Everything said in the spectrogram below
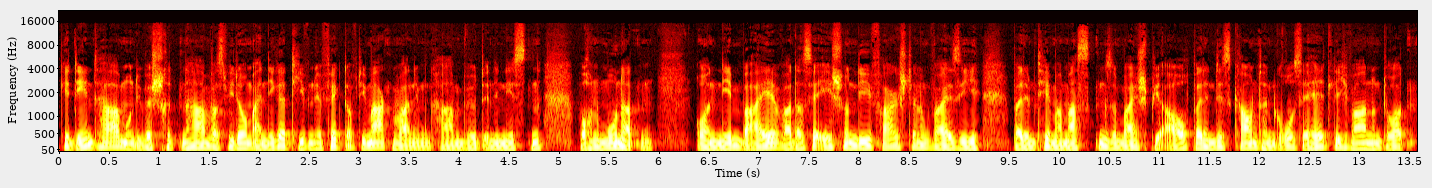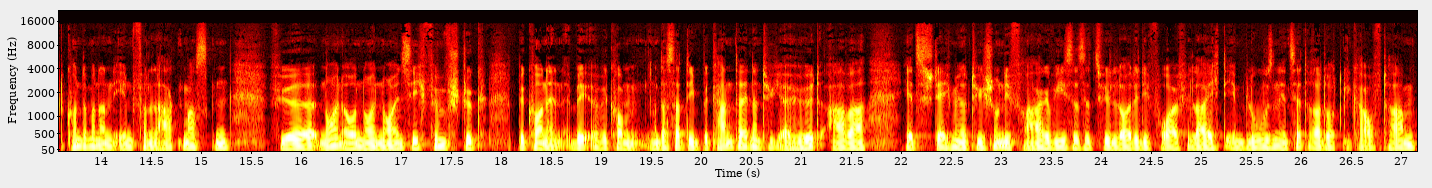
gedehnt haben und überschritten haben, was wiederum einen negativen Effekt auf die Markenwahrnehmung haben wird in den nächsten Wochen und Monaten. Und nebenbei war das ja eh schon die Fragestellung, weil sie bei dem Thema Masken zum Beispiel auch bei den Discountern groß erhältlich waren und dort konnte man dann eben von Verlagmasken für 9,99 Euro fünf Stück bekommen, be bekommen. Und das hat die Bekanntheit natürlich erhöht, aber jetzt stelle ich mir natürlich schon die Frage, wie ist das jetzt für die Leute, die vorher vielleicht eben Blusen etc. dort gekauft haben,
